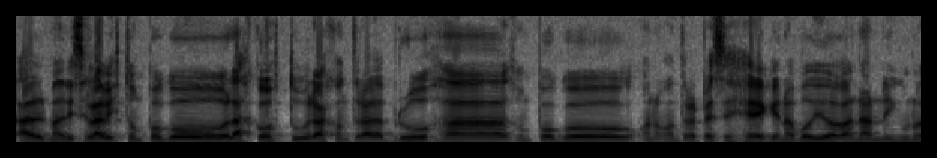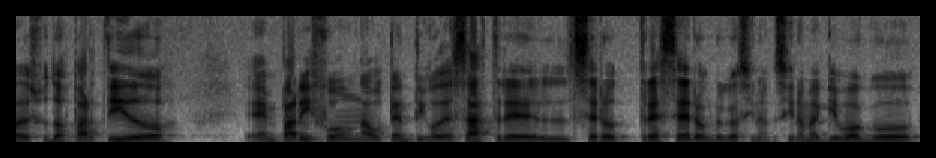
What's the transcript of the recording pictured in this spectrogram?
al Madrid se le ha visto un poco las costuras contra las Brujas, un poco, bueno, contra el PSG que no ha podido ganar ninguno de sus dos partidos. En París fue un auténtico desastre, el 0-3-0 creo que si no, si no me equivoco,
